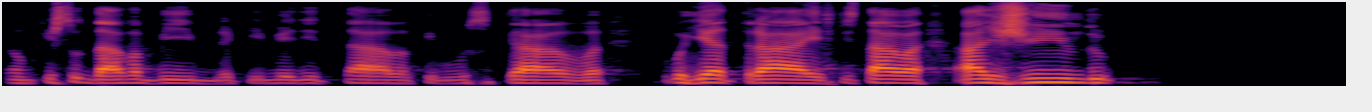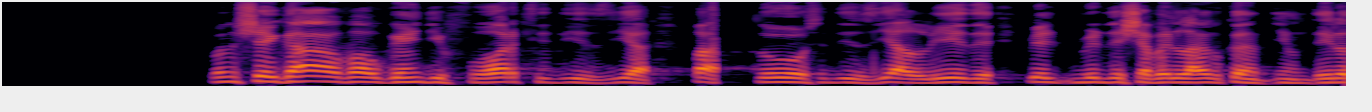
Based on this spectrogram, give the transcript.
Era um homem que estudava a Bíblia, que meditava, que buscava, que corria atrás, que estava agindo. Quando chegava alguém de fora que se dizia pastor, se dizia líder, ele primeiro deixava ele lá no cantinho dele,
